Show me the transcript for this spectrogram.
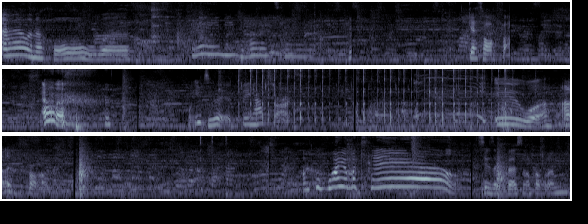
Eleanor Hallworth. Amy Whitehead. Get off. Eleanor! what are you doing? Being abstract. Ew, I look like a frog. I got why am I kill? Seems like a personal problem.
